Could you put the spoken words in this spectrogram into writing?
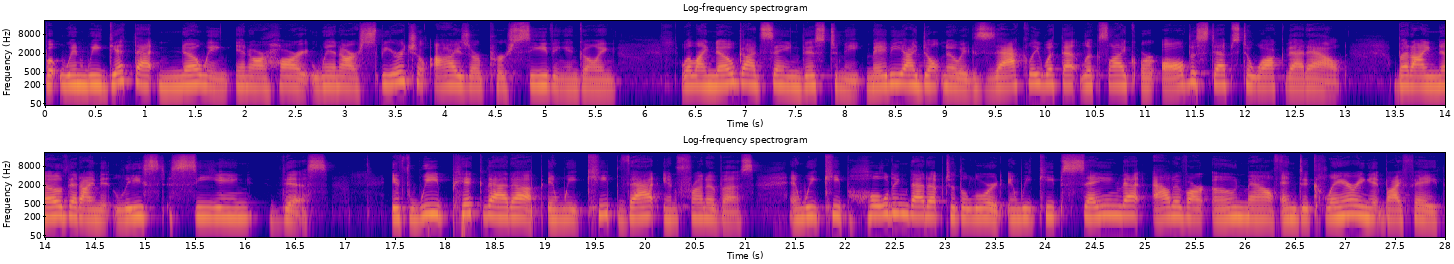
But when we get that knowing in our heart, when our spiritual eyes are perceiving and going, well, I know God's saying this to me. Maybe I don't know exactly what that looks like or all the steps to walk that out, but I know that I'm at least seeing this. If we pick that up and we keep that in front of us and we keep holding that up to the Lord and we keep saying that out of our own mouth and declaring it by faith,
